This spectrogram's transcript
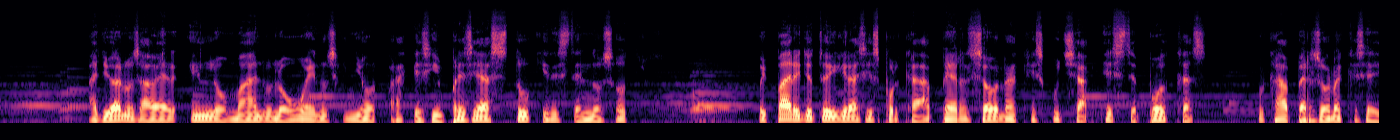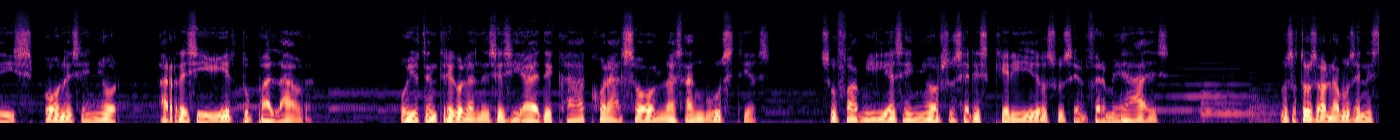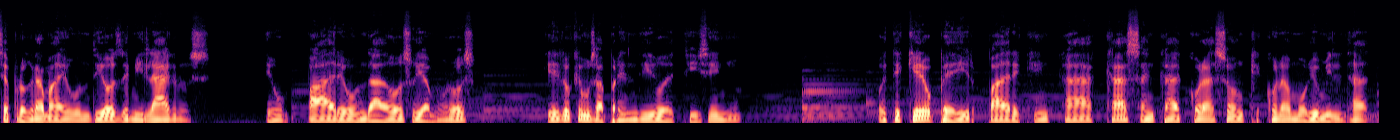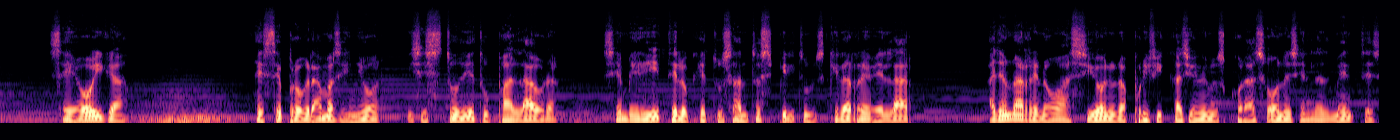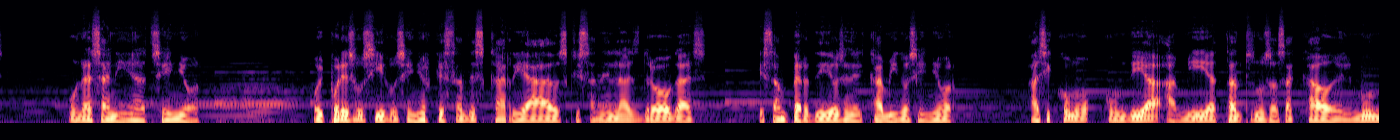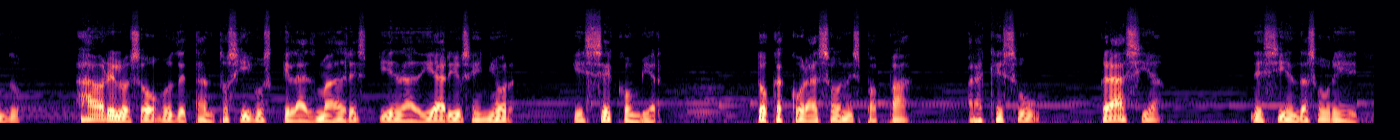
Ayúdanos a ver en lo malo lo bueno, Señor, para que siempre seas tú quien esté en nosotros. Hoy, Padre, yo te doy gracias por cada persona que escucha este podcast, por cada persona que se dispone, Señor, a recibir tu palabra. Hoy yo te entrego las necesidades de cada corazón, las angustias, su familia, Señor, sus seres queridos, sus enfermedades. Nosotros hablamos en este programa de un Dios de milagros, de un Padre bondadoso y amoroso. ¿Qué es lo que hemos aprendido de ti, Señor? Hoy te quiero pedir, Padre, que en cada casa, en cada corazón, que con amor y humildad se oiga este programa, Señor, y se estudie tu palabra, se medite lo que tu Santo Espíritu nos quiere revelar. Haya una renovación, una purificación en los corazones, en las mentes, una sanidad, Señor Hoy por esos hijos, Señor, que están descarriados, que están en las drogas, que están perdidos en el camino, Señor. Así como un día a mí a tantos nos ha sacado del mundo. Abre los ojos de tantos hijos que las madres piden a diario, Señor, que se conviertan. Toca corazones, papá, para que su gracia descienda sobre ellos.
